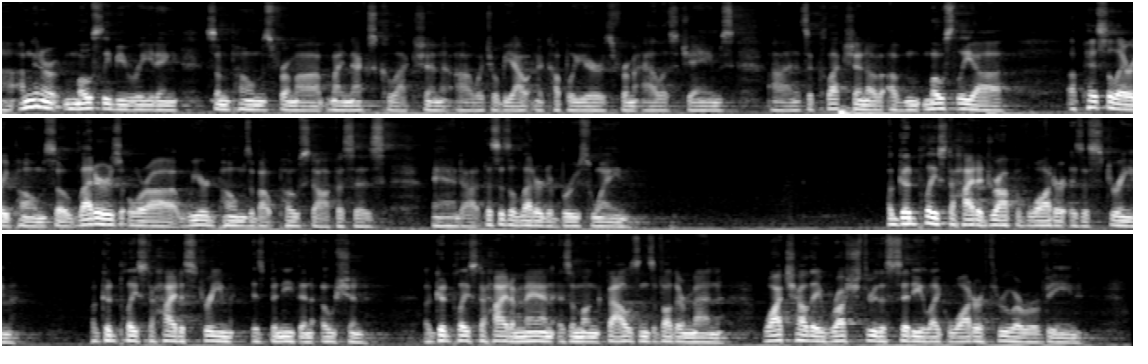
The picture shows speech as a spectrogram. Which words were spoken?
Uh, I'm going to mostly be reading some poems from uh, my next collection, uh, which will be out in a couple years from Alice James. Uh, and it's a collection of, of mostly uh, epistolary poems, so letters or uh, weird poems about post offices. And this is a letter to Bruce Wayne. A good place to hide a drop of water is a stream. A good place to hide a stream is beneath an ocean. A good place to hide a man is among thousands of other men. Watch how they rush through the city like water through a ravine.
